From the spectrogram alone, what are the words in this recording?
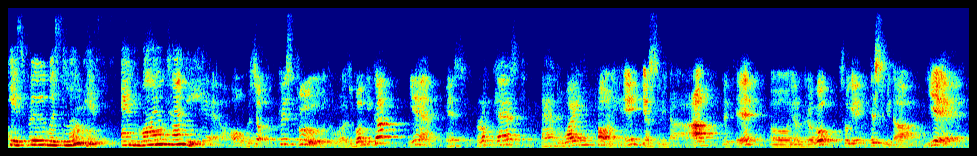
his food was locusts and wild honey. 예, 어, 그렇죠. His food was 뭡니까? 예, is locust and wild honey 였습니다. 이렇게 어, 여러분들하고 소개했습니다. 예.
